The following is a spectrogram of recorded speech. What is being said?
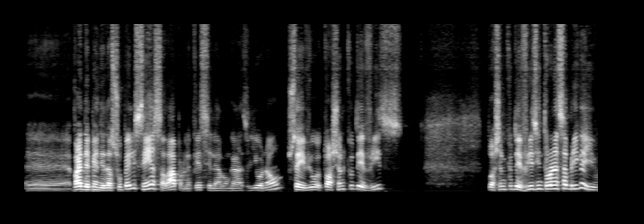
É... vai depender da superlicença lá, para ver se leva um Gasly ou não. Não sei, viu? Eu tô achando que o De Vries Tô achando que o De Vries entrou nessa briga aí.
